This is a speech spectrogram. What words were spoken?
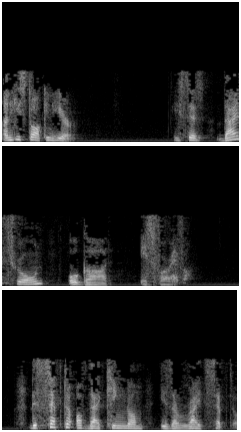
And he's talking here. He says, Thy throne, O God, is forever. The scepter of thy kingdom is a right scepter.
